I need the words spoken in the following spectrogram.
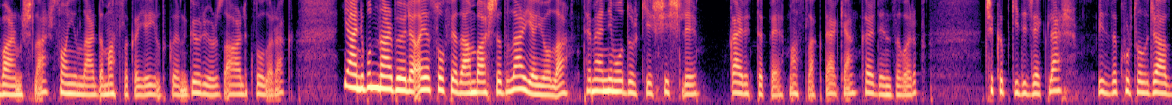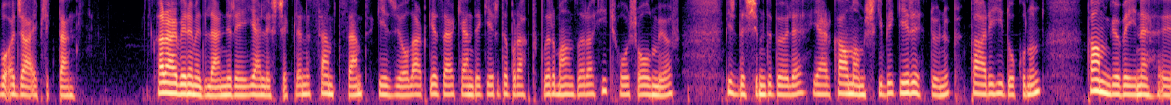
varmışlar. Son yıllarda Maslak'a yayıldıklarını görüyoruz ağırlıklı olarak. Yani bunlar böyle Ayasofya'dan başladılar ya yola. Temennim odur ki Şişli, Gayrettepe, Maslak derken Karadeniz'e varıp çıkıp gidecekler. Biz de kurtulacağız bu acayiplikten. Karar veremediler nereye yerleşeceklerini. Semt semt geziyorlar. Gezerken de geride bıraktıkları manzara hiç hoş olmuyor. Bir de şimdi böyle yer kalmamış gibi geri dönüp tarihi dokunun tam göbeğine e,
